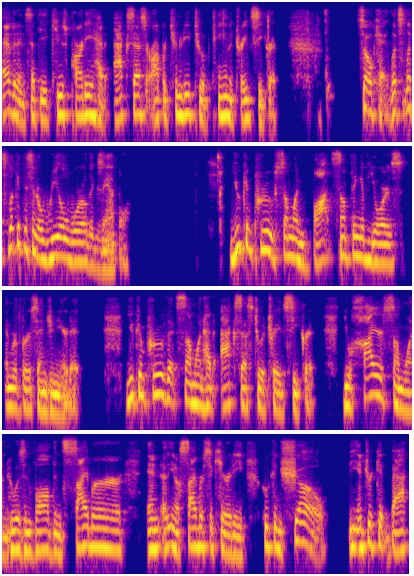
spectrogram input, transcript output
evidence that the accused party had access or opportunity to obtain a trade secret. So okay, let's let's look at this in a real world example. You can prove someone bought something of yours and reverse engineered it. You can prove that someone had access to a trade secret. You hire someone who is involved in cyber and uh, you know cybersecurity who can show the intricate back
